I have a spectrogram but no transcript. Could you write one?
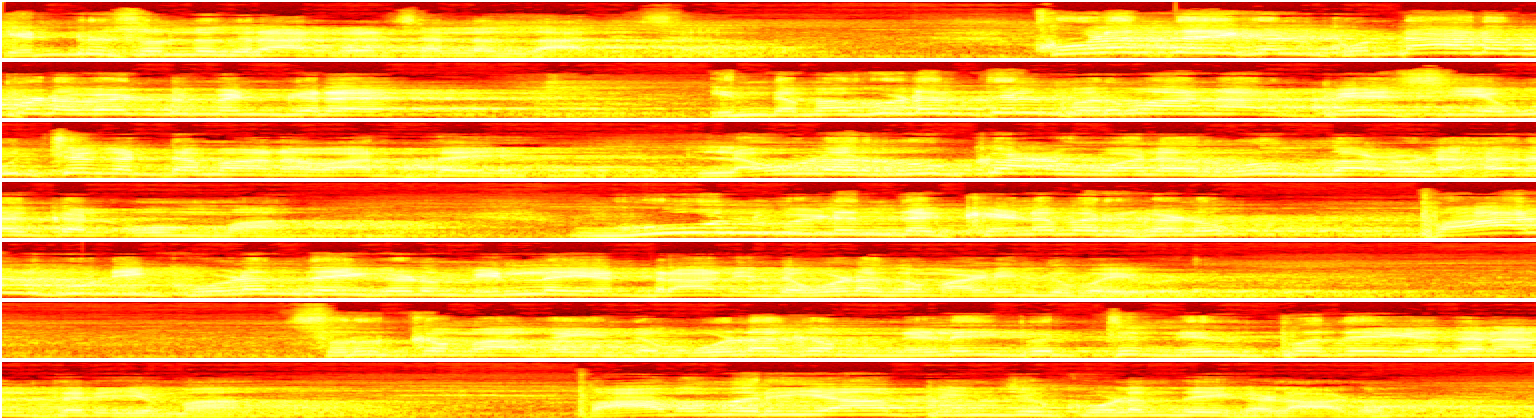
என்று சொல்லுகிறார்கள் செல்லந்தாதி செல்லம் குழந்தைகள் கொண்டாடப்பட வேண்டும் என்கிற இந்த மகுடத்தில் பெருமானார் பேசிய உச்சகட்டமான வார்த்தை லவுலர் ருக்கா வலர் ருல்லஹரக்கல் உம்மா. கூன் விழுந்த கிழவர்களும் பால்குடி குழந்தைகளும் இல்லை என்றால் இந்த உலகம் அழிந்து போய்விடும். சுருக்கமாக இந்த உலகம் நிலை பெற்று நிற்பதே எதனால் தெரியுமா? பாவமறியா பிஞ்சு குழந்தைகளாலும்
